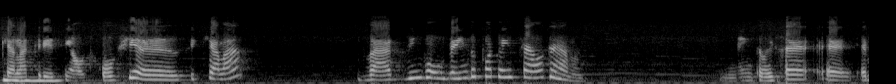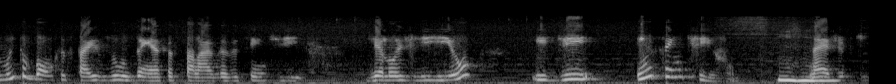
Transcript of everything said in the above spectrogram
que uhum. ela cresça em autoconfiança e que ela vá desenvolvendo o potencial dela. Então isso é, é, é, muito bom que os pais usem essas palavras assim de, de elogio e de incentivo, uhum. né? De, de,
